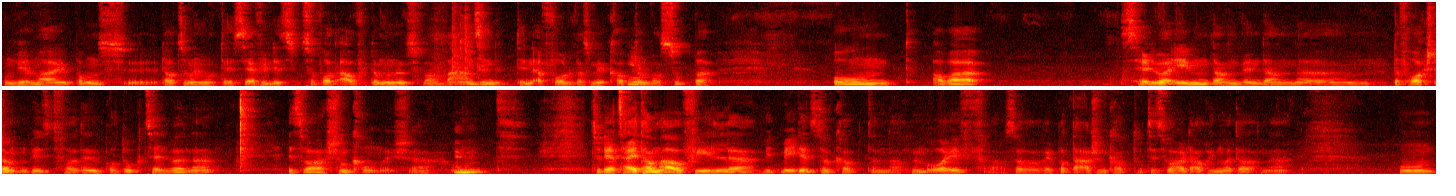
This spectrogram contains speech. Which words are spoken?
Und wir haben auch bei uns äh, da zu meinem Hotel sehr viel das sofort aufgenommen und es war Wahnsinn, den Erfolg, was wir gehabt ja. haben, war super. Und aber selber eben dann, wenn dann ähm, davor gestanden bist vor dem Produkt selber, ne, es war schon komisch. Ja. Mhm. Und zu der Zeit haben wir auch viel äh, mit Medien zu gehabt und auch mit dem ORF, also Reportagen gehabt und das war halt auch immer da. Ne? Und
